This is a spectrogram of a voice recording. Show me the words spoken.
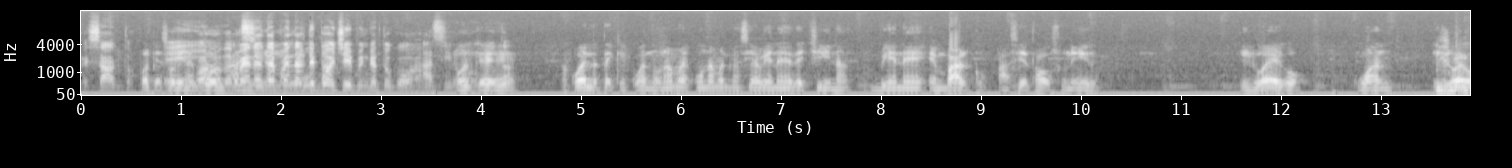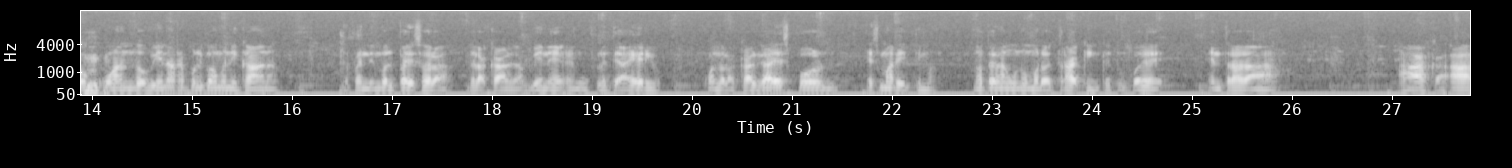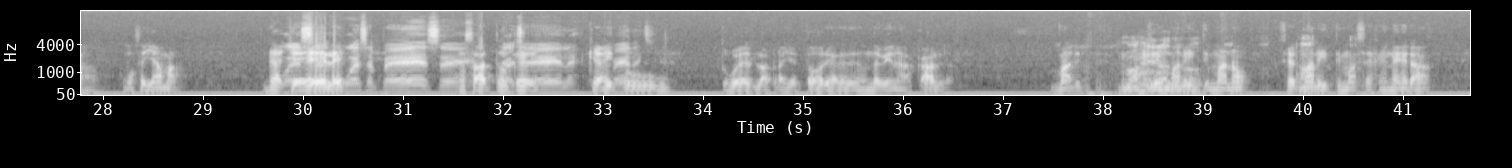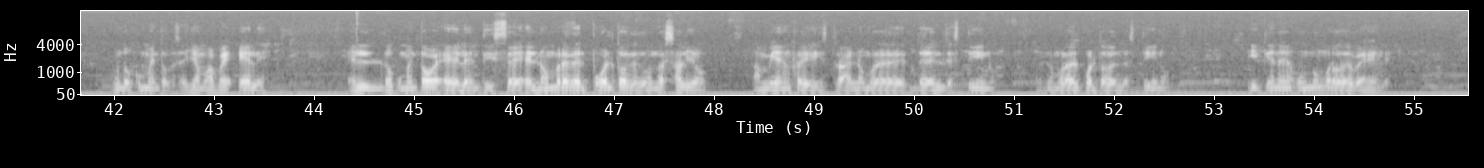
Exacto. Porque eso viene Bueno, por. depende, no depende del tipo de shipping que tú cojas. Así no Porque acuérdate que cuando una, una mercancía viene de China, viene en barco hacia Estados Unidos. Y luego, cuando, y luego cuando viene a República Dominicana, dependiendo del peso de la, de la carga, viene en un flete aéreo. Cuando la carga es por es marítima, no te dan un número de tracking que tú puedes entrar a, a, a- ¿cómo se llama? DHL. USPS. Exacto, que, DHL, que ahí tú, tú ves la trayectoria de dónde viene la carga. Si es marítima, no. Si es Ah. marítima, se genera un documento que se llama BL. El documento BL dice el nombre del puerto de donde salió. También registra el nombre de- del destino, el nombre del puerto del destino. Y tiene un número de BL.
